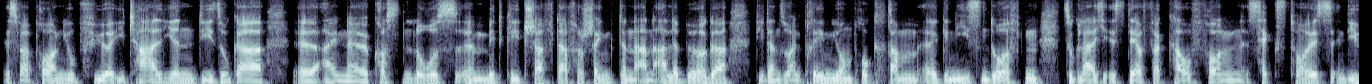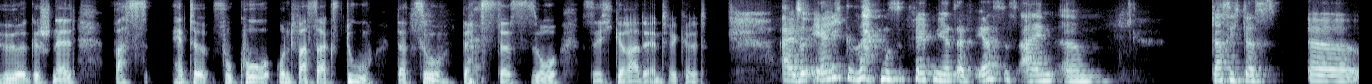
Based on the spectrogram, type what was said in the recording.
es war Pornhub für Italien, die sogar äh, eine kostenlos äh, Mitgliedschaft da verschenkten an alle Bürger, die dann so ein Premium-Programm äh, genießen durften durften. Zugleich ist der Verkauf von Sextoys in die Höhe geschnellt. Was hätte Foucault und was sagst du dazu, dass das so sich gerade entwickelt? Also ehrlich gesagt fällt mir jetzt als erstes ein, ähm, dass ich das äh,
